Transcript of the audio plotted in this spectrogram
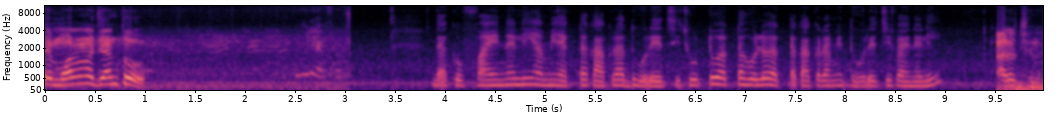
এ মরানো জ্যান্ত। দেখো ফাইনালি আমি একটা কাঁকড়া ধরেছি। ছোট্ট একটা হলেও একটা কাঁকড়া আমি ধরেছি ফাইনালি আর হচ্ছে না।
